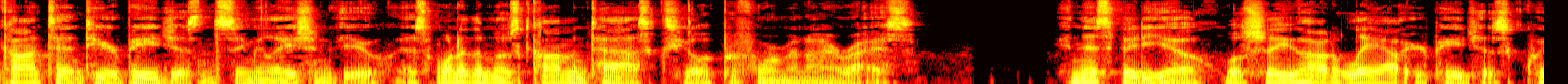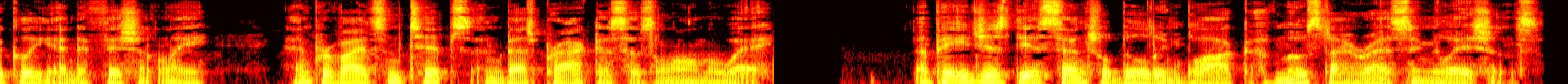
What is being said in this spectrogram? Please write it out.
content to your pages in Simulation View is one of the most common tasks you'll perform in iRise. In this video, we'll show you how to lay out your pages quickly and efficiently and provide some tips and best practices along the way. A page is the essential building block of most iRise simulations.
